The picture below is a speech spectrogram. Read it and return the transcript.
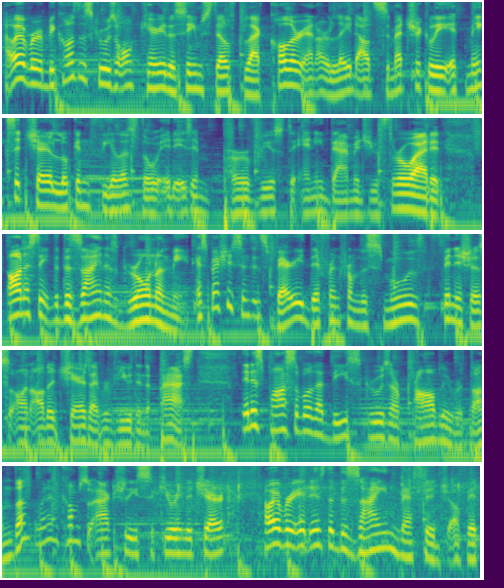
However, because the screws all carry the same stealth black color and are laid out symmetrically, it makes the chair look and feel as though it is impervious to any damage you throw at it. Honestly, the design has grown on me, especially since it's very different from the smooth finishes on other chairs I've reviewed in the past. It is possible that these screws are probably redundant when it comes to actually securing the chair, however, it is the design message of it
